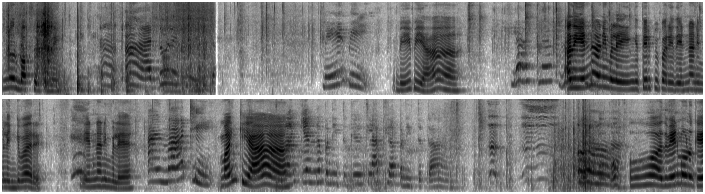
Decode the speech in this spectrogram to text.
இன்னொரு பாக்ஸ் இருக்குமே Ah, ah. பேபியா. அது என்ன அனிமல்? இங்கே திருப்பி பாரு இது என்ன அனிமல்? இங்கே பாரு. இது என்ன அனிமல். மங்கியா என்ன பண்ணிட்டு இருக்கு கிளாப் கிளாப் பண்ணிட்டு இருக்கான் ஓ அது வேணுமா உனக்கு?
